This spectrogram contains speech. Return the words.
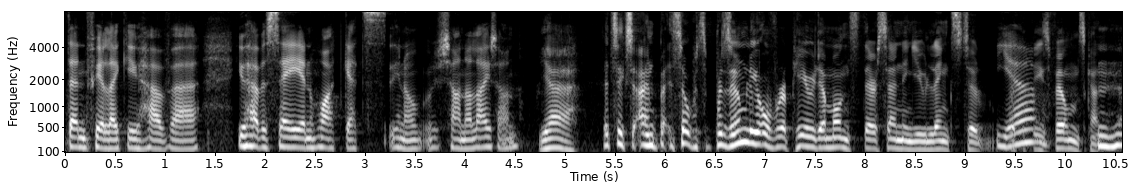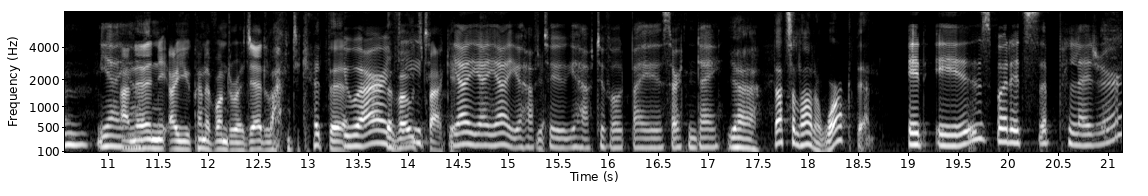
then feel like you have uh, you have a say in what gets you know shone a light on. Yeah, it's ex- and so presumably over a period of months they're sending you links to yeah. these films, kind mm-hmm. of. Yeah, and yeah. then are you kind of under a deadline to get the you are the indeed. votes back in? Yeah, yeah, yeah. You have yeah. to you have to vote by a certain day. Yeah, that's a lot of work then. It is, but it's a pleasure.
